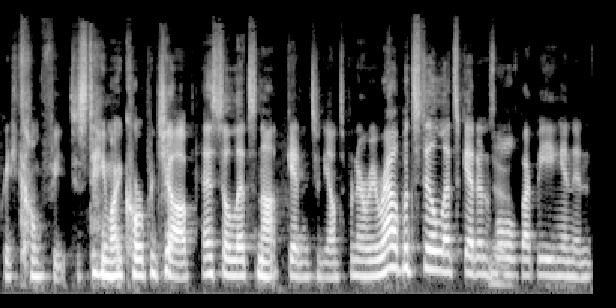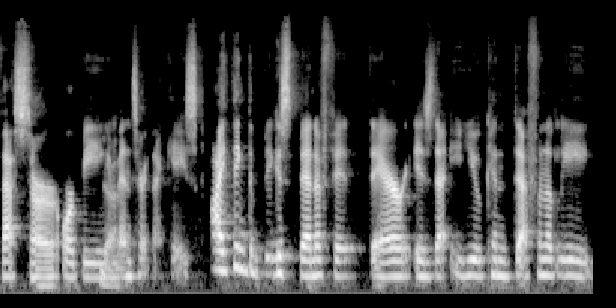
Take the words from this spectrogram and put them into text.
pretty comfy to stay in my corporate job. And so let's not get into the entrepreneurial route, but still let's get involved by being an investor or being a mentor in that case. I think the biggest benefit there is that you can definitely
